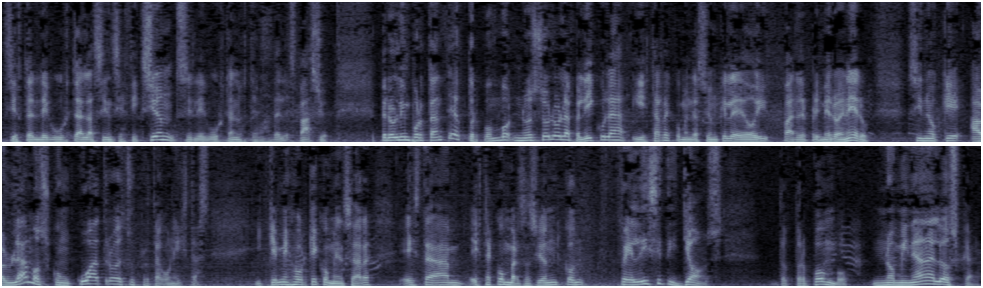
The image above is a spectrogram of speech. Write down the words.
si a usted le gusta la ciencia ficción, si le gustan los temas del espacio. Pero lo importante, doctor Pombo, no es solo la película y esta recomendación que le doy para el primero de enero, sino que hablamos con cuatro de sus protagonistas. Y qué mejor que comenzar esta, esta conversación con Felicity Jones Doctor Pombo, nominada al Oscar,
